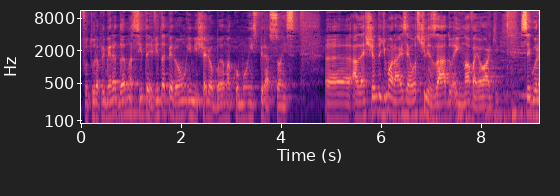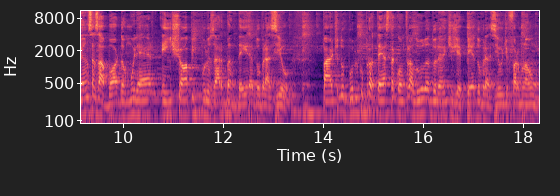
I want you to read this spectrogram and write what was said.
Futura primeira-dama cita Evita Peron e Michelle Obama como inspirações. Uh, Alexandre de Moraes é hostilizado em Nova York. Seguranças abordam mulher em shopping por usar bandeira do Brasil. Parte do público protesta contra Lula durante GP do Brasil de Fórmula 1. Uh,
